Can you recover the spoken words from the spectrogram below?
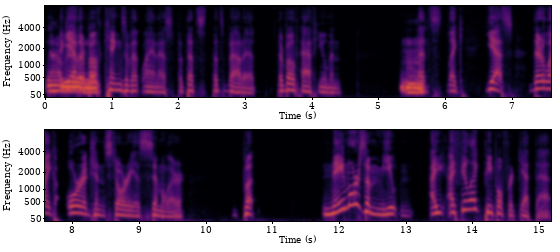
Not yeah, they're really, no. both kings of Atlantis, but that's that's about it. They're both half human. Mhm. That's like yes, their like origin story is similar, but Namor's a mutant. I I feel like people forget that.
